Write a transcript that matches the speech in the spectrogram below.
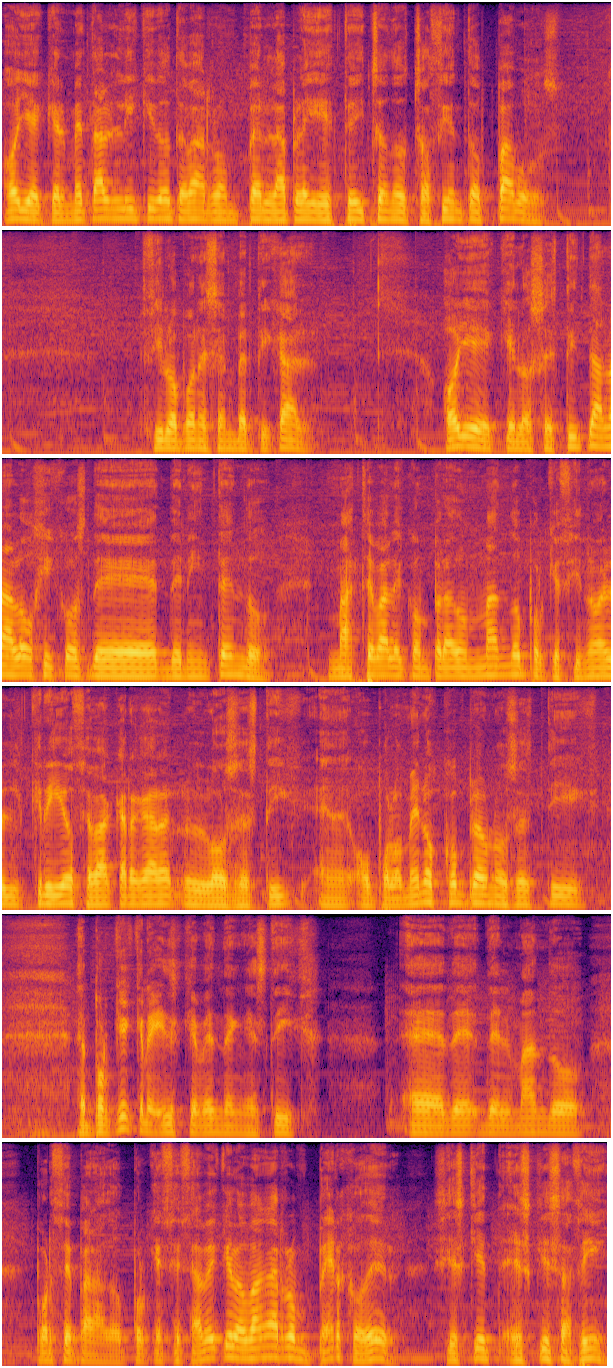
Oye, que el metal líquido te va a romper la PlayStation de 800 pavos si lo pones en vertical. Oye, que los sticks analógicos de, de Nintendo más te vale comprar un mando porque si no el crío se va a cargar los sticks eh, o por lo menos compra unos sticks. Eh, ¿Por qué creéis que venden sticks eh, del mando por separado? Porque se sabe que lo van a romper, joder. Si es que es que es así.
